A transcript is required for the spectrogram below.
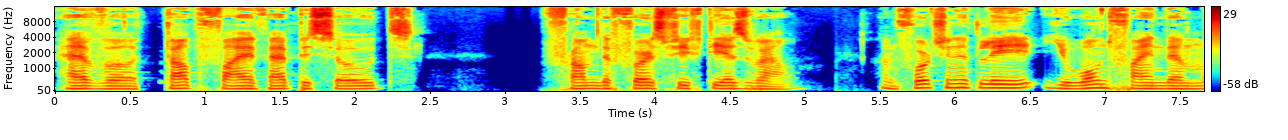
have a top 5 episodes from the first 50 as well. Unfortunately, you won't find them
